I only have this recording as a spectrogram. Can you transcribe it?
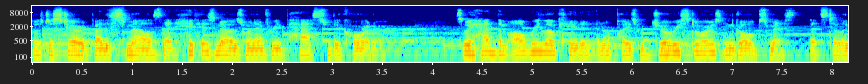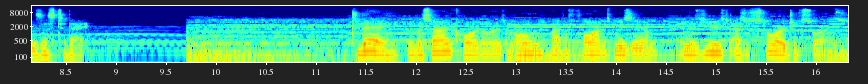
was disturbed by the smells that hit his nose whenever he passed through the corridor, so he had them all relocated and replaced with jewelry stores and goldsmiths that still exist today. Today, the Vasari corridor is owned by the Florence Museum and is used as a storage of sorts.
